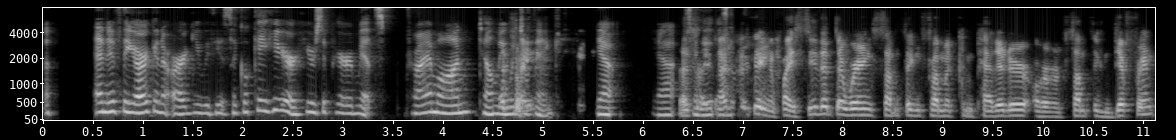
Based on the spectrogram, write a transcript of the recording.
and if they are going to argue with you, it's like, okay, here, here's a pair of mitts. Try them on. Tell me That's what you think. Yeah. Yeah. That's right. absolutely. That's the thing. If I see that they're wearing something from a competitor or something different,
